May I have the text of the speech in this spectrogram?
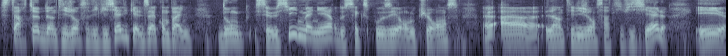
startups d'intelligence artificielle qu'elles accompagnent. Donc c'est aussi une manière de s'exposer en l'occurrence euh, à l'intelligence artificielle. Et euh,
